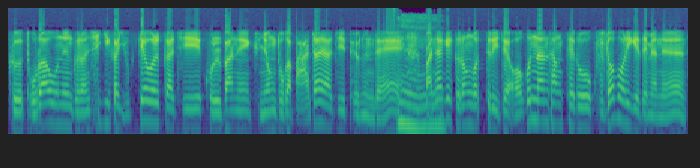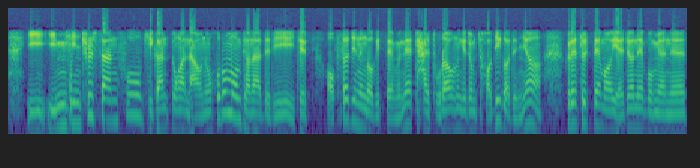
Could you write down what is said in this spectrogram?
그 돌아오는 그런 시기가 6개월까지 골반의 균형도가 맞아야 지 되는데 네. 만약에 그런 것들이 이제 어긋난 상태로 굳어버리게 되면은 이 임신 출산 후 기간 동안 나오는 호르몬 변화들이 이제 없어지는 거기 때문에 잘 돌아오는 게 좀 더디거든요. 그랬을 때 뭐 예전에 보면은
